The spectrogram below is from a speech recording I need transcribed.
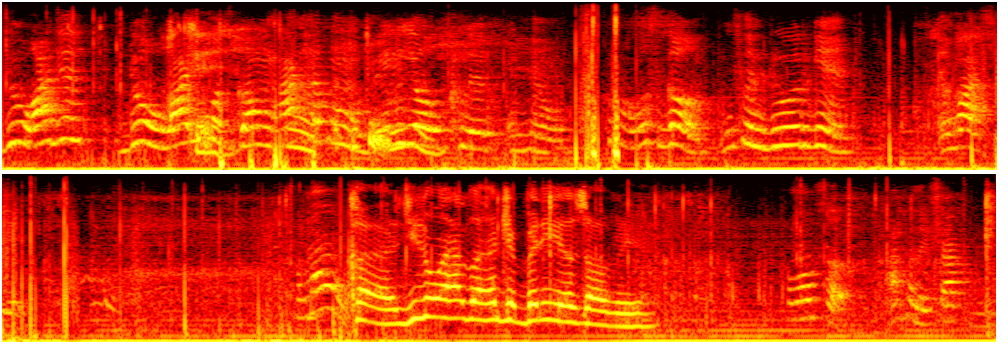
Dude, I just, dude, while okay. you was going, I kept on video clip in him. Come on, let's go. We finna do it again. And watch it. Come on. Cause you don't have a hundred videos of me. Come on, sir. I'm finna chop you.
